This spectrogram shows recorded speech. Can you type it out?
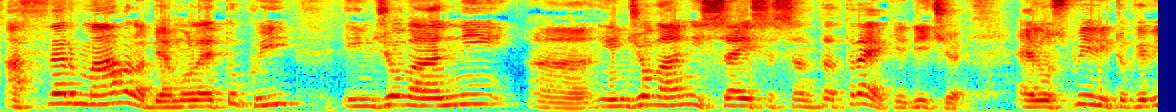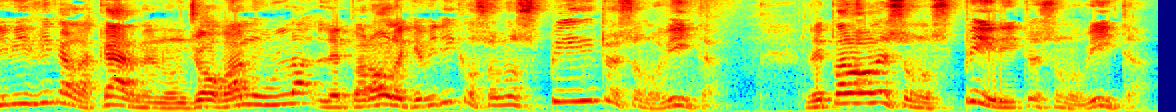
affermava, l'abbiamo letto qui in Giovanni, uh, in Giovanni 6,63, che dice: È lo spirito che vivifica, la carne non giova a nulla, le parole che vi dico sono spirito e sono vita. Le parole sono spirito e sono vita.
